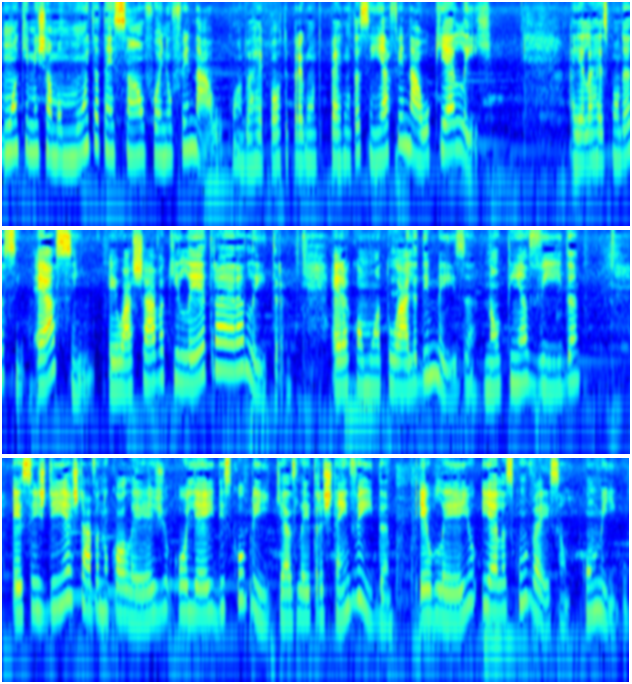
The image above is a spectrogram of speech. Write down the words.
uma que me chamou muita atenção foi no final, quando a repórter pergunta, pergunta assim: afinal, o que é ler? Aí ela responde assim: é assim, eu achava que letra era letra. Era como uma toalha de mesa, não tinha vida. Esses dias estava no colégio, olhei e descobri que as letras têm vida. Eu leio e elas conversam comigo.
